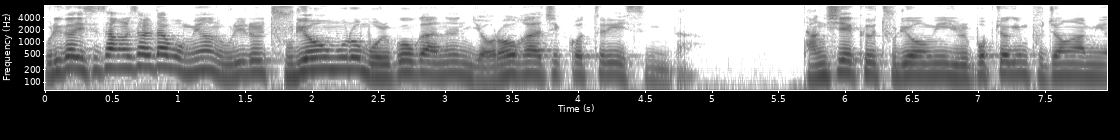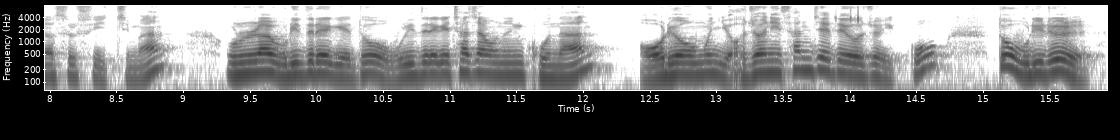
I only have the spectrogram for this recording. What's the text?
우리가 이 세상을 살다 보면 우리를 두려움으로 몰고 가는 여러 가지 것들이 있습니다. 당시에 그 두려움이 율법적인 부정함이었을 수 있지만 오늘날 우리들에게도 우리들에게 찾아오는 고난, 어려움은 여전히 산재되어져 있고 또 우리를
